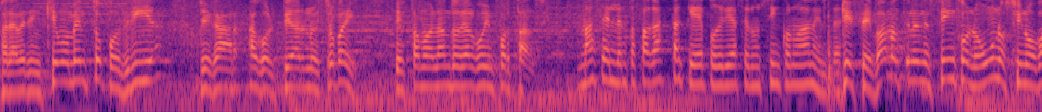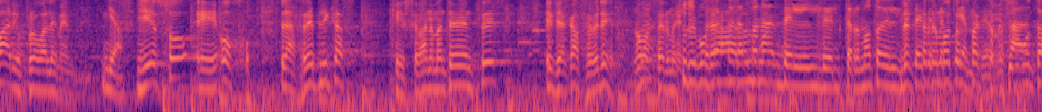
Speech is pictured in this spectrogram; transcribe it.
para ver en qué momento podría llegar a golpear nuestro país. Estamos hablando de algo de importancia. Más el de Antofagasta que podría ser un 5 nuevamente. Que se va a mantener en 5, no uno, sino varios probablemente. Ya. Y eso, eh, ojo, las réplicas que se van a mantener en 3 es de acá a febrero, no va a ser menos. Pero esa es la zona del, del terremoto del Del 16 terremoto, de septiembre. exactamente.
